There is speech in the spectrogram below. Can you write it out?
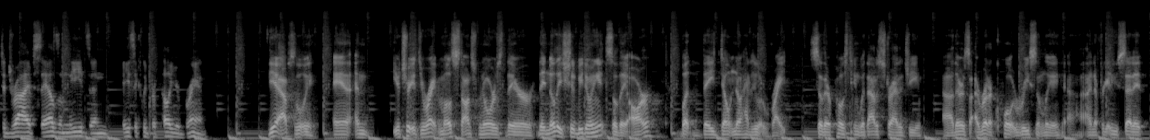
to drive sales and leads and basically propel your brand. Yeah, absolutely. And and you're you're right. Most entrepreneurs they're they know they should be doing it, so they are, but they don't know how to do it right. So they're posting without a strategy. Uh, there's I read a quote recently. Uh, I forget who said it.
